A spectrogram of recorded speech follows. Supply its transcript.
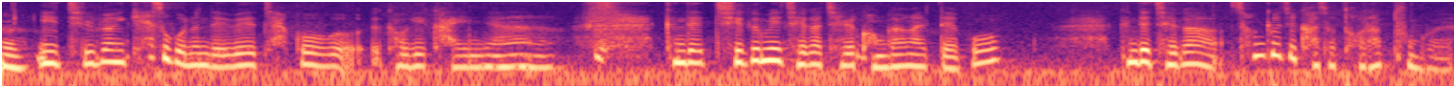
네. 이 질병이 계속 오는데 왜 자꾸 거기 가 있냐. 근데 지금이 제가 제일 건강할 때고, 근데 제가 선교지 가서 덜 아픈 거예요.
